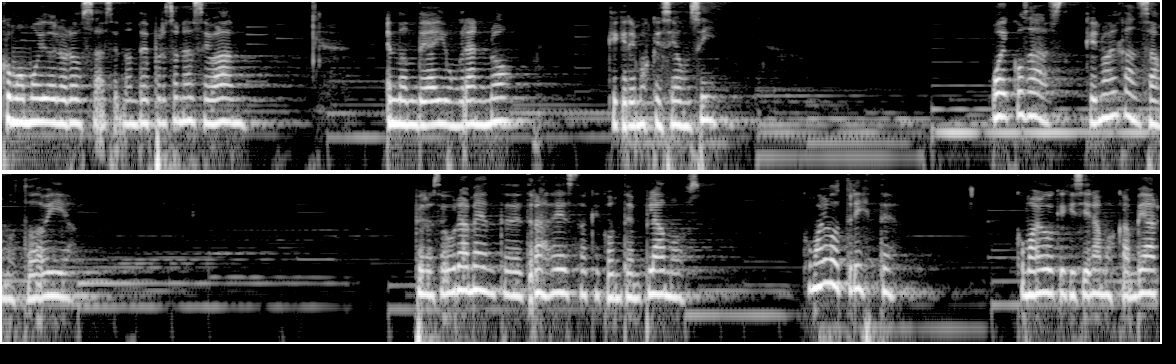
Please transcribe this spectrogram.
como muy dolorosas, en donde personas se van, en donde hay un gran no, que queremos que sea un sí. O hay cosas que no alcanzamos todavía pero seguramente detrás de eso que contemplamos como algo triste, como algo que quisiéramos cambiar,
